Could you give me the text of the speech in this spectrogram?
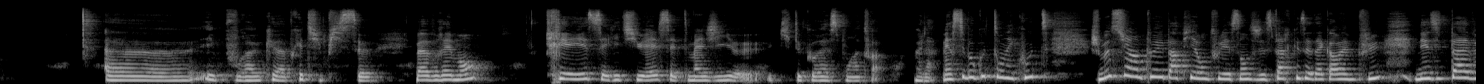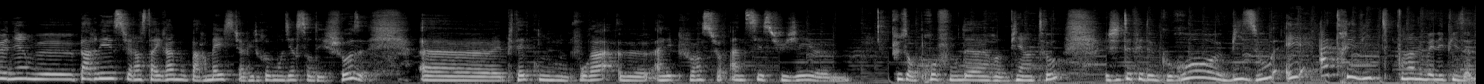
euh, et pour que après tu puisses bah, vraiment créer ces rituels, cette magie qui te correspond à toi. Voilà. Merci beaucoup de ton écoute. Je me suis un peu éparpillée en tous les sens. J'espère que ça t'a quand même plu. N'hésite pas à venir me parler sur Instagram ou par mail si tu as envie de rebondir sur des choses. Euh, Peut-être qu'on pourra aller plus loin sur un de ces sujets plus en profondeur bientôt. Je te fais de gros bisous et à très vite pour un nouvel épisode.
